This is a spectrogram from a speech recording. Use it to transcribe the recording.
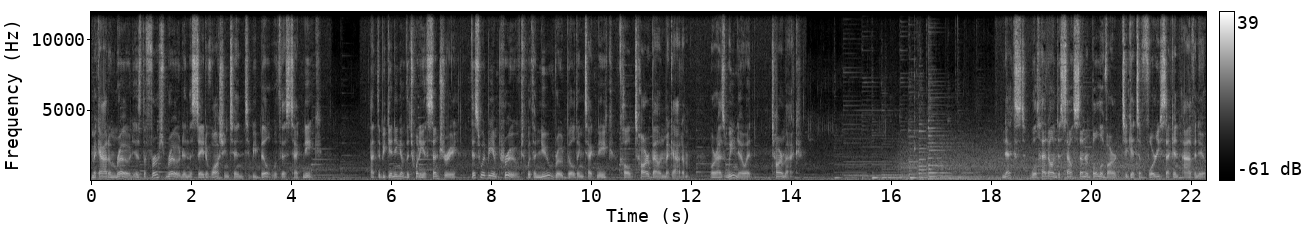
Macadam Road is the first road in the state of Washington to be built with this technique. At the beginning of the 20th century, this would be improved with a new road building technique called tar-bound macadam, or as we know it, tarmac. Next, we'll head on to Southcenter Boulevard to get to 42nd Avenue.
